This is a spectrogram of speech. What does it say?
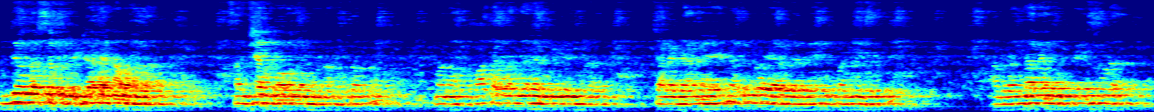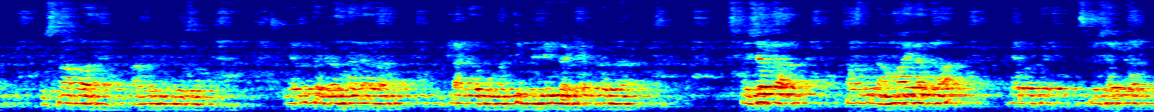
ఉద్యోగస్తులు రిటైర్ అయిన వాళ్ళ సంక్షేమ భవనం మనం నడుపుతాము. మన పాత గ్రంథాలయం బిల్డింగ్ కూడా చాలా డ్యామేజ్ అయింది. అది కూడా యాభై వేలు పనిచేసింది. ఆ గ్రంథాలయం ప్లేస్ కూడా ఉస్నాబాద్ అభివృద్ధి కోసం. లేకపోతే గ్రంథాలయాల ఇట్లాంటి ఒక మంచి బిల్డింగ్ కట్టి అక్కడ కూడా స్పెషల్గా చదువుకున్న అమ్మాయిలకు కూడా లేకపోతే స్పెషల్గా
